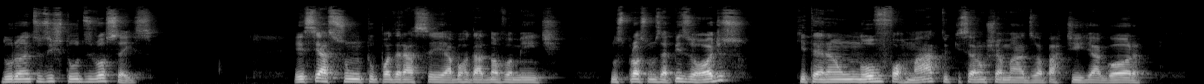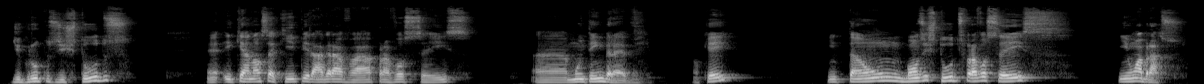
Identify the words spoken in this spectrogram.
durante os estudos de vocês. Esse assunto poderá ser abordado novamente nos próximos episódios, que terão um novo formato que serão chamados a partir de agora de grupos de estudos, é, e que a nossa equipe irá gravar para vocês uh, muito em breve, ok? Então, bons estudos para vocês e um abraço.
